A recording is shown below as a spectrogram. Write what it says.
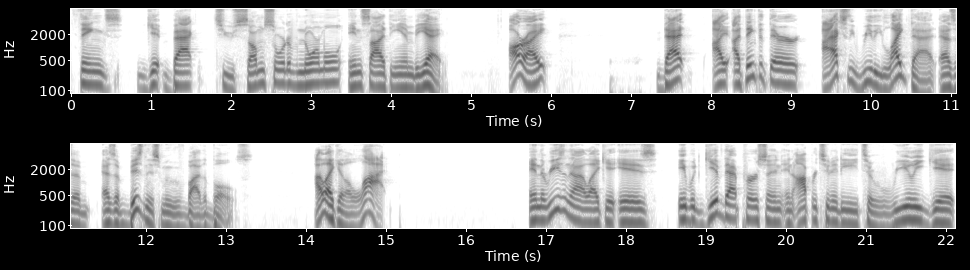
things get back to some sort of normal inside the NBA. All right. That I I think that they're I actually really like that as a as a business move by the Bulls. I like it a lot. And the reason that I like it is it would give that person an opportunity to really get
